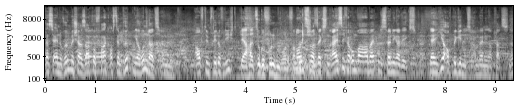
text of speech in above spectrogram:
dass ja ein römischer Sarkophag aus dem 3. Jahrhundert ähm, auf dem Friedhof liegt. Der halt so gefunden wurde. Ne? 1936 bei Umbearbeiten des Hönninger Wegs. Der hier auch beginnt am Hönninger Platz. Ne?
